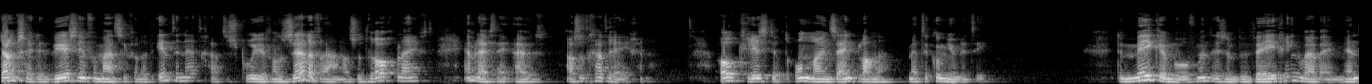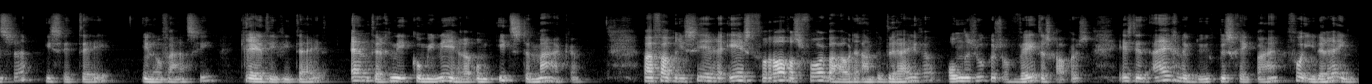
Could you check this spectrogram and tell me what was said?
Dankzij de weersinformatie van het internet gaat de sproeier vanzelf aan als het droog blijft en blijft hij uit als het gaat regenen. Ook Chris deelt online zijn plannen met de community. De Maker Movement is een beweging waarbij mensen ICT, innovatie, creativiteit en techniek combineren om iets te maken. Waar fabriceren eerst vooral was voorbehouden aan bedrijven, onderzoekers of wetenschappers, is dit eigenlijk nu beschikbaar voor iedereen.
